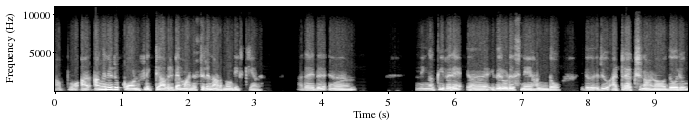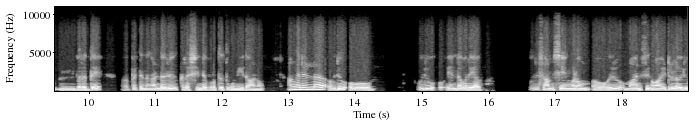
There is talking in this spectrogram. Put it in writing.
അപ്പോൾ അങ്ങനെ ഒരു കോൺഫ്ലിക്റ്റ് അവരുടെ മനസ്സിൽ നടന്നുകൊണ്ടിരിക്കുകയാണ് അതായത് നിങ്ങൾക്ക് ഇവരെ ഇവരോട് സ്നേഹമുണ്ടോ? ഇത് ഒരു അട്രാക്ഷൻ ആണോ? അതോ ഒരു വെറുതെ പെട്ടെന്ന് കണ്ട ഒരു ക്രഷിന്റെ പുറത്ത് തോന്നിയതാണോ? അങ്ങനെയുള്ള ഒരു ഒരു എന്താ പറയാ ഒരു സംശയങ്ങളും ഒരു മാനസികമായിട്ടുള്ള ഒരു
